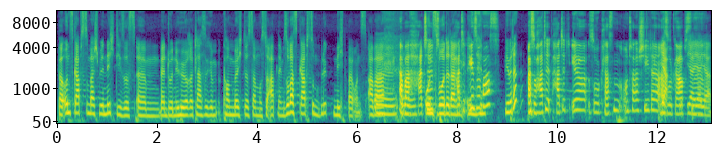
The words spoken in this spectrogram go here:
bei uns gab es zum Beispiel nicht dieses, ähm, wenn du in die höhere Klasse gem- kommen möchtest, dann musst du abnehmen. Sowas gab es zum Glück nicht bei uns. Aber Aber hattet, uns wurde dann. hattet ihr sowas? Wie bitte? Also hattet, hattet ihr so Klassenunterschiede? Also gab's ja, ja, eine- ja,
